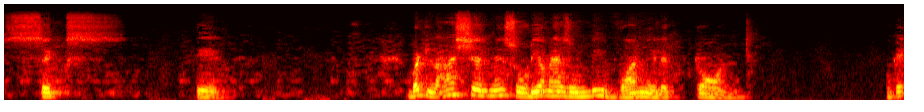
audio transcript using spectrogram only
six eight but last shell में sodium has only one electron. Okay?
